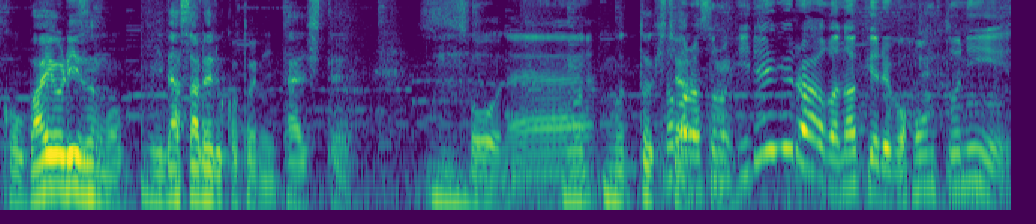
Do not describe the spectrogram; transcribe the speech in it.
こうバイオリズムを乱されることに対してそうね。むむっときちゃう。だからそのイレギュラーがなければ本当に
